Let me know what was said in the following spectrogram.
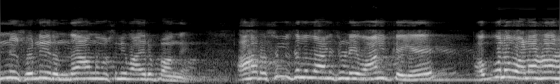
இன்னும் சொல்லி இருந்தா அவங்க முஸ்லீம் ஆயிருப்பாங்க. ஆக ரசூல் சல்லா வாழ்க்கையை அவ்வளவு அழகாக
